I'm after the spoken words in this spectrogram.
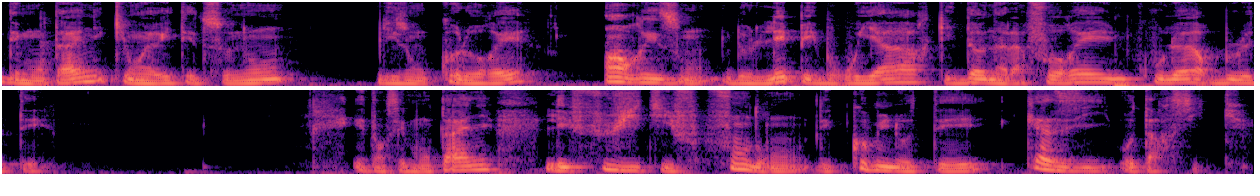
Des montagnes qui ont hérité de ce nom, disons coloré, en raison de l'épais brouillard qui donne à la forêt une couleur bleutée. Et dans ces montagnes, les fugitifs fonderont des communautés quasi autarciques.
